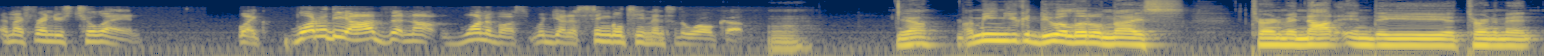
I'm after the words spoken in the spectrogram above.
and my friend who's Chilean. Like, what are the odds that not one of us would get a single team into the World Cup? Yeah, I mean, you could do a little nice tournament, not in the tournament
